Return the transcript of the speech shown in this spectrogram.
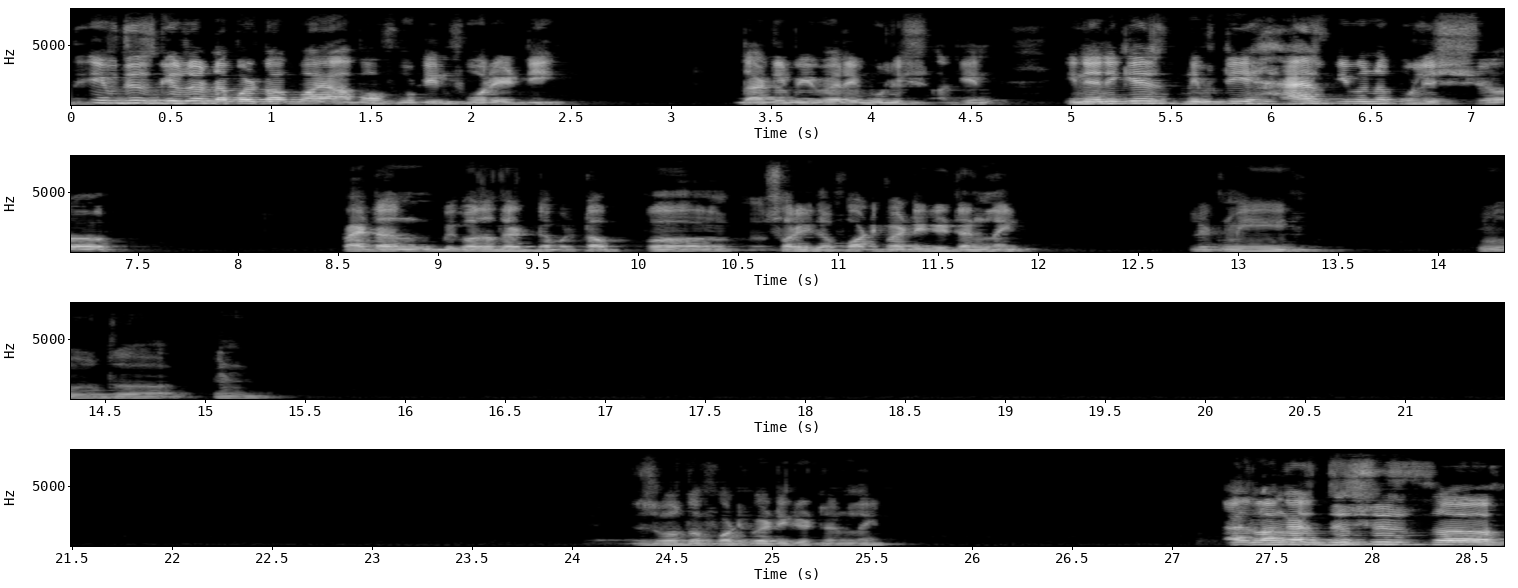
If this gives a double top by above 14480, that will be very bullish again. In any case, Nifty has given a bullish uh, pattern because of that double top, uh, sorry, the 45 degree trend line. Let me close the end. This was the 45 degree trend line. As long as this is uh,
